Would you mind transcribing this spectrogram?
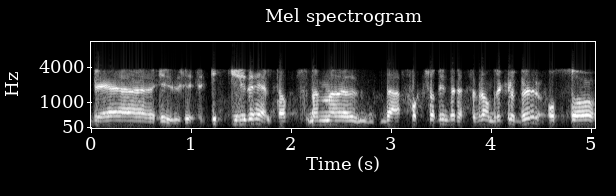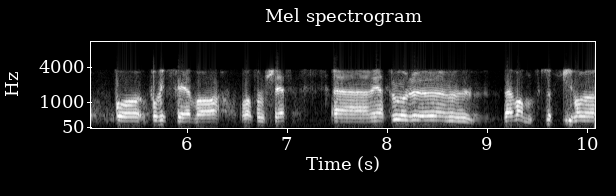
Det, ikke i det hele tatt. Men det er fortsatt interesse for andre klubber. Og så får vi se hva, hva som skjer. Eh, jeg tror eh, det er vanskelig å si hva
